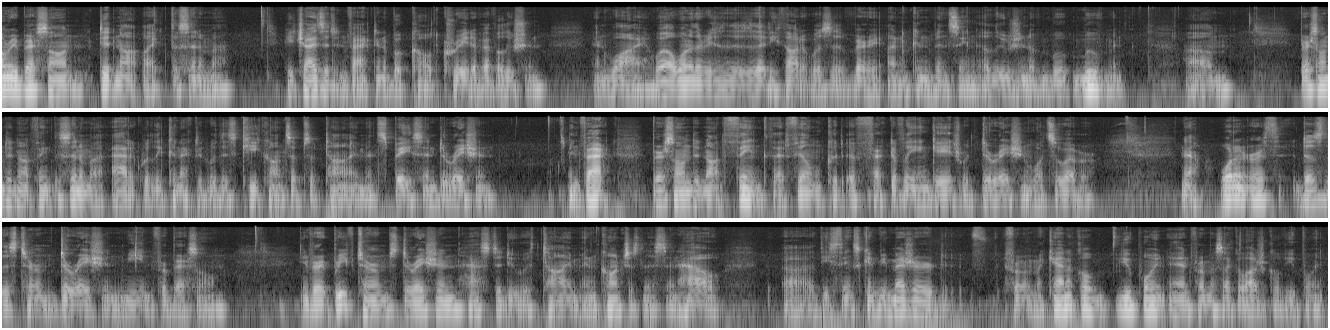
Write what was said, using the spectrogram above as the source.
Henri Bergson did not like the cinema. He chides it, in fact, in a book called Creative Evolution. And why? Well, one of the reasons is that he thought it was a very unconvincing illusion of mo- movement. Um, Bergson did not think the cinema adequately connected with his key concepts of time and space and duration. In fact, Bergson did not think that film could effectively engage with duration whatsoever. Now, what on earth does this term duration mean for Bergson? In very brief terms, duration has to do with time and consciousness and how uh, these things can be measured from a mechanical viewpoint and from a psychological viewpoint.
